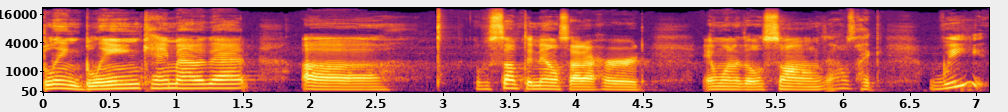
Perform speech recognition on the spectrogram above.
Bling bling came out of that. Uh, it was something else that I heard in one of those songs. I was like, we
